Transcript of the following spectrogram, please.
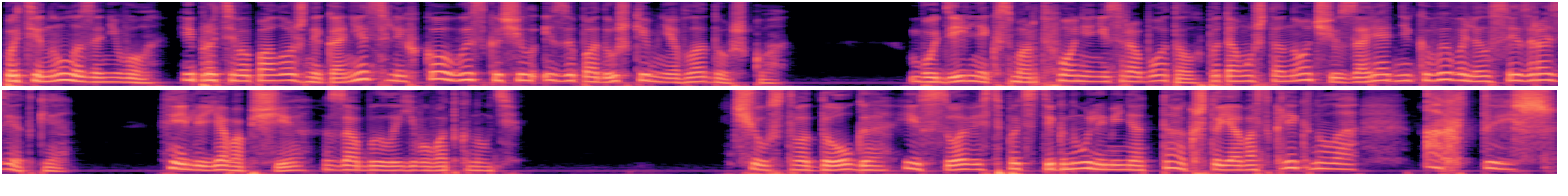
Потянула за него, и противоположный конец легко выскочил из-за подушки мне в ладошку. Будильник в смартфоне не сработал, потому что ночью зарядник вывалился из розетки. Или я вообще забыла его воткнуть. Чувство долга и совесть подстегнули меня так, что я воскликнула «Ах ты ж!».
